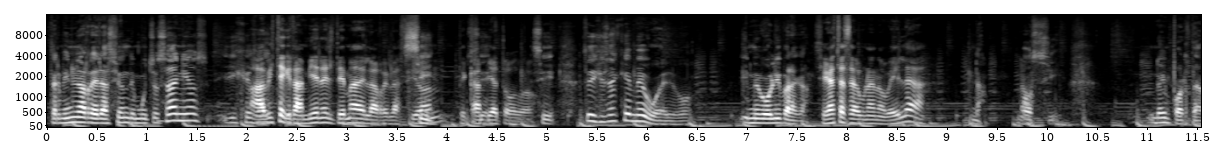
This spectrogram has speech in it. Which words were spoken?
terminé una relación de muchos años y dije... Ah, ¿sabes viste qué? que también el tema de la relación Sí, te cambia sí, todo. Sí. Entonces dije, ¿sabes qué? Me vuelvo. Y me volví para acá. ¿Llegaste a hacer alguna novela? No, No. o sí. No importa.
